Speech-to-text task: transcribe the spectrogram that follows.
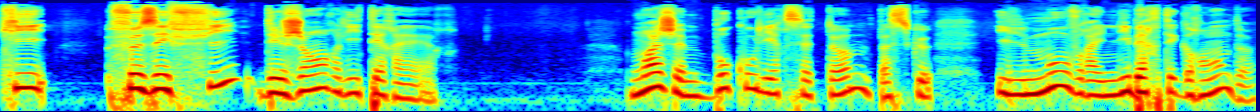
qui faisait fi des genres littéraires. Moi, j'aime beaucoup lire cet homme parce que il m'ouvre à une liberté grande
